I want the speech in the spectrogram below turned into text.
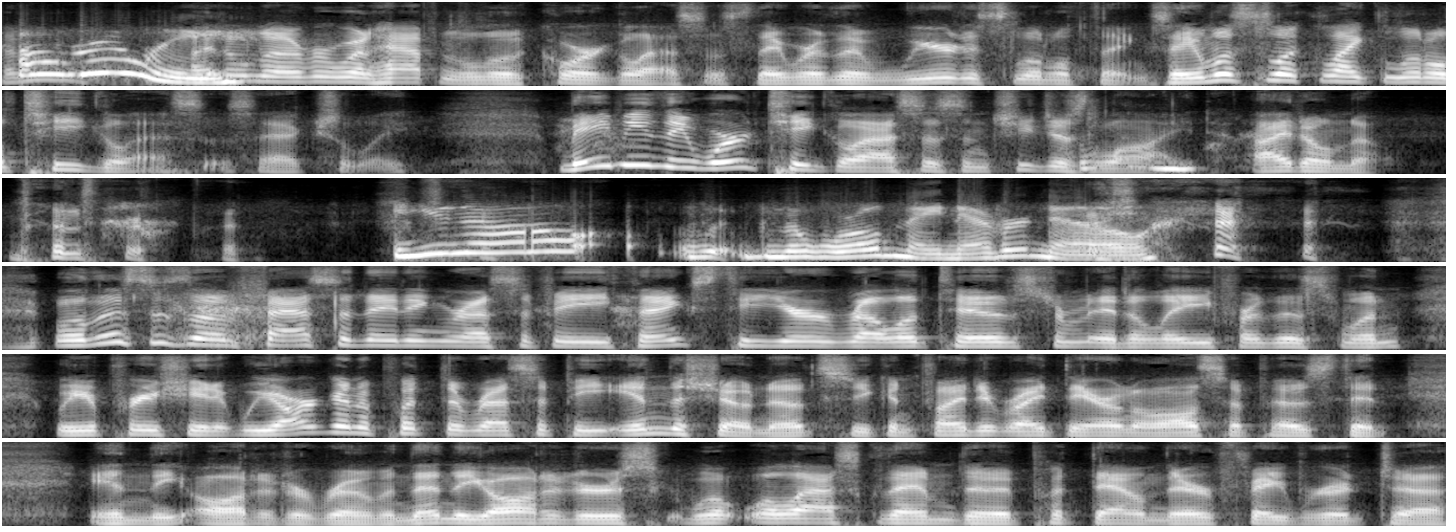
Oh really? I don't remember what happened to liqueur glasses. They were the weirdest little things. They almost looked like little tea glasses, actually. Maybe they were tea glasses and she just hmm. lied. I don't know. You know, the world may never know. Well, this is a fascinating recipe. Thanks to your relatives from Italy for this one. We appreciate it. We are going to put the recipe in the show notes, so you can find it right there, and I'll also post it in the auditor room. And then the auditors, we'll, we'll ask them to put down their favorite uh,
